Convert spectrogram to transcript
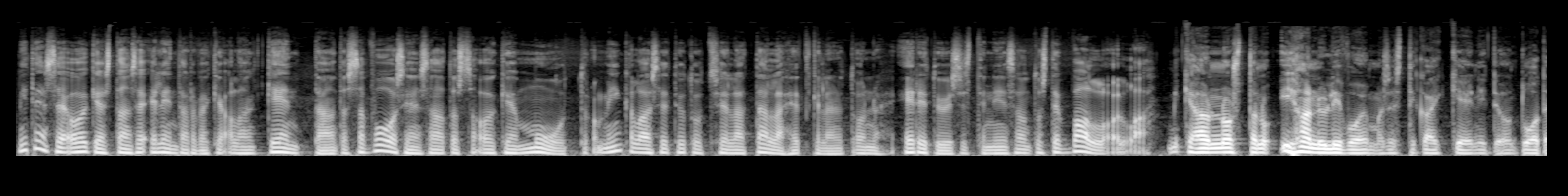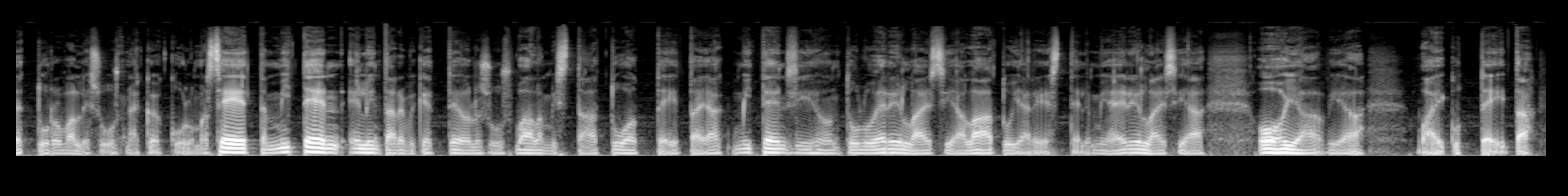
Miten se oikeastaan se elintarvikealan kenttä on tässä vuosien saatossa oikein muuttunut? Minkälaiset jutut siellä tällä hetkellä nyt on erityisesti niin sanotusti valloillaan? Mikä on nostanut ihan ylivoimaisesti kaikkein eniten on tuoteturvallisuusnäkökulma. Se, että miten elintarviketeollisuus valmistaa tuotteita ja miten siihen on tullut erilaisia laatujärjestelmiä, erilaisia ohjaavia vaikutteita –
